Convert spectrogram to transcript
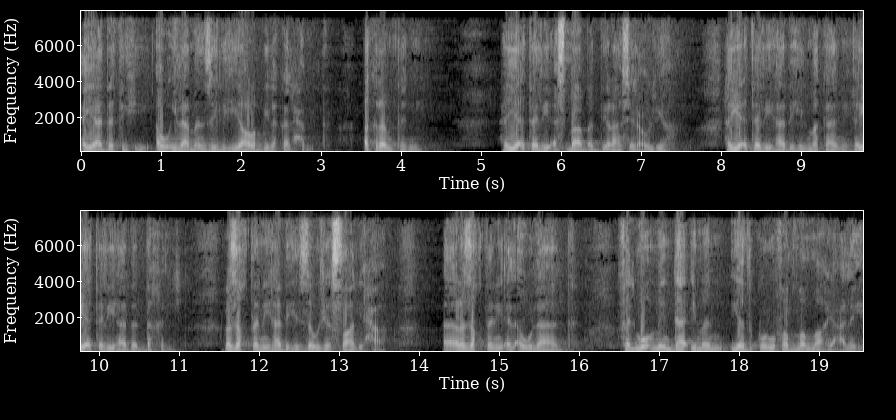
عيادته أو إلى منزله يا ربي لك الحمد أكرمتني هيأت لي أسباب الدراسة العليا هيأت لي هذه المكانة هيأت لي هذا الدخل رزقتني هذه الزوجة الصالحة رزقتني الأولاد. فالمؤمن دائما يذكر فضل الله عليه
